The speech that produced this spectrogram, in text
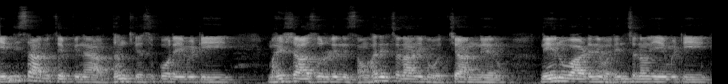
ఎన్నిసార్లు చెప్పినా అర్థం చేసుకోరేమిటి? మహిషాసురుడిని సంహరించడానికి వచ్చాను నేను. నేను వాడిని వరించడం ఏమిటి?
